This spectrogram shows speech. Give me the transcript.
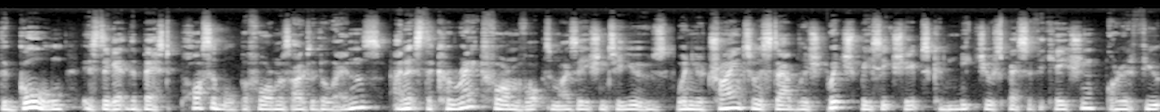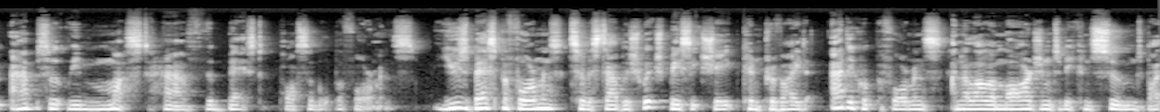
The goal is to get the best possible performance out of the lens, and it's the correct form of optimization to use when you're trying to establish which basic shapes can meet your specification or if you absolutely must have the best possible performance. Use best performance to establish which basic shape can provide adequate performance and allow a margin to be consumed by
